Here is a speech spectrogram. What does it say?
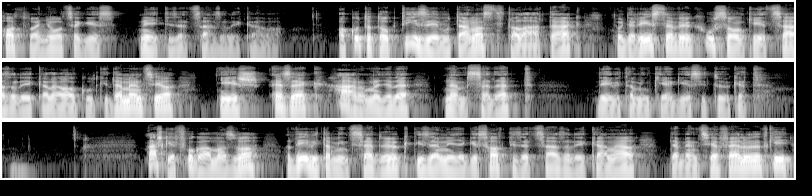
68,4%-ával. A kutatók 10 év után azt találták, hogy a résztvevők 22%-kal alakult ki demencia, és ezek háromnegyede nem szedett D-vitamin kiegészítőket. Másképp fogalmazva, a D-vitamin szedők 14,6%-ánál demencia fejlődött ki,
